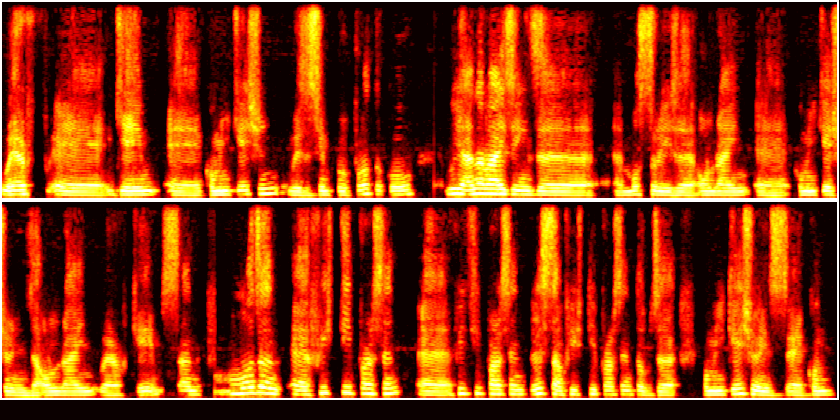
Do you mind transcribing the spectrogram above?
where uh, game uh, communication with a simple protocol. We are analyzing the uh, mostly the online communication in the online web games, and more than 50 percent, 50 percent, less than 50 percent of the communication is con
